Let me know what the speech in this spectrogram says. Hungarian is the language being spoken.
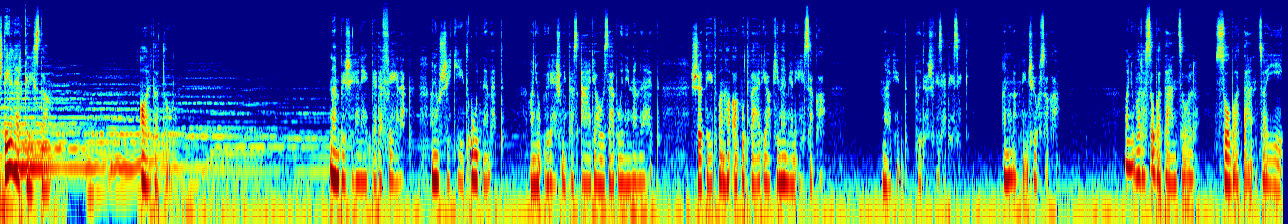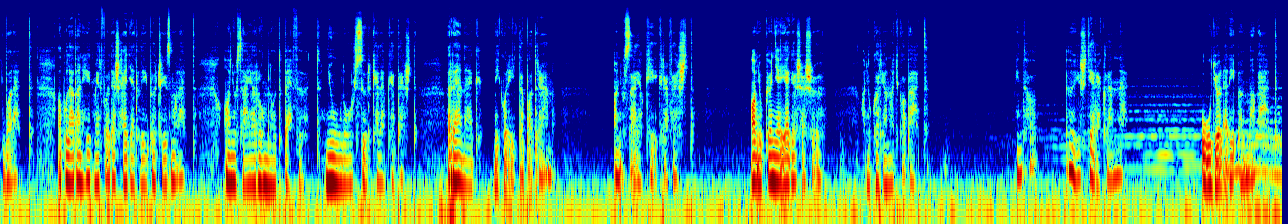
Stiller Krista Altató Nem pisélnék be, de félek. Anyu sikít, úgy nevet. Anyu üres, mint az ágya, hozzábújni nem lehet. Sötét van, ha aput várja, aki nem jön éjszaka. Megint büdös vizet iszik. Anyunak nincs jó szaga. Anyuval a szoba táncol, szoba tánca jégbalett. Apulábán hétmérföldes hegyet lépő csizma lett. Anyu szája romlott, befőtt, nyúlós, szürke lepketest. Remeg, mikor így tapad rám. Anyu szája kékre fest. Anyu könnye jeges eső. Anyu karja nagy kabát. Mintha ő is gyerek lenne. Úgy öleli önmagát.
